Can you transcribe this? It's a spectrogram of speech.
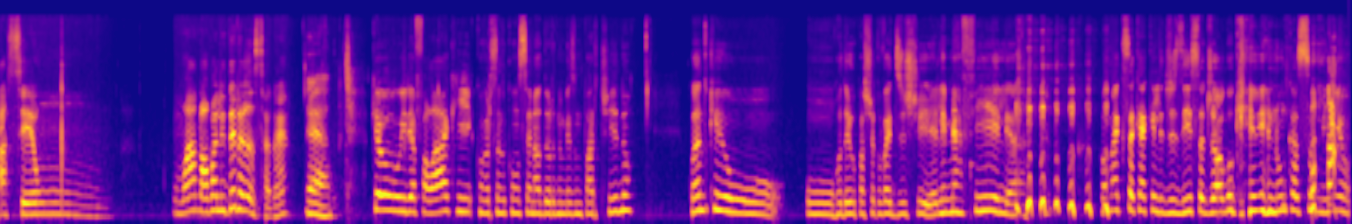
a ser um, uma nova liderança, né? É. O que eu iria falar é que, conversando com um senador do mesmo partido, quando que o, o Rodrigo Pacheco vai desistir? Ele, minha filha, como é que você quer que ele desista de algo que ele nunca assumiu?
